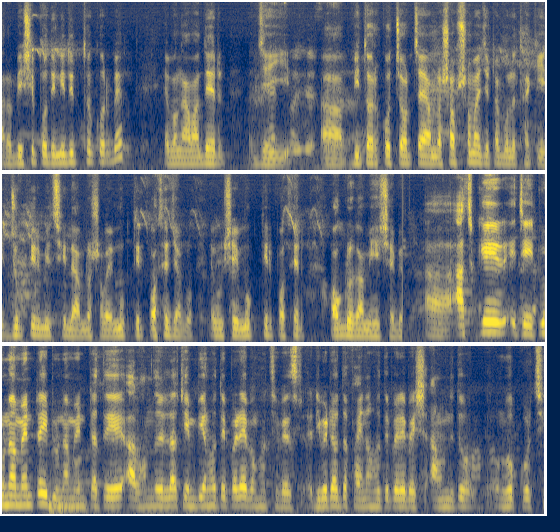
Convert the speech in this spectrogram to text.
আরও বেশি প্রতিনিধিত্ব করবে এবং আমাদের যেই বিতর্ক চর্চায় আমরা সবসময় যেটা বলে থাকি যুক্তির মিছিলে আমরা সবাই মুক্তির পথে যাব এবং সেই মুক্তির পথের অগ্রগামী হিসেবে। আজকের যে টুর্নামেন্টটা এই টুর্নামেন্টটাতে আলহামদুলিল্লাহ চ্যাম্পিয়ন হতে পারে এবং হচ্ছে best debate of the final হতে পারে বেশ আনন্দিত অনুভব করছি।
